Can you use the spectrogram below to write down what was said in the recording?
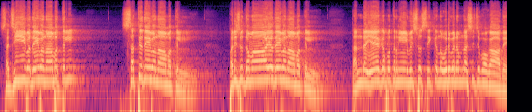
സജീവ ദൈവനാമത്തിൽ സത്യദൈവനാമത്തിൽ പരിശുദ്ധമായ ദൈവനാമത്തിൽ തന്റെ ഏകപുത്രനിൽ വിശ്വസിക്കുന്ന ഒരുവനും നശിച്ചു പോകാതെ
